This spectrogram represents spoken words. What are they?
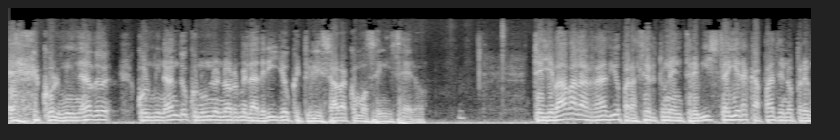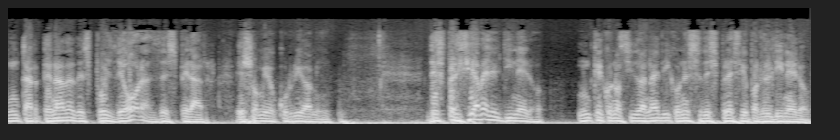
eh, culminado, culminando con un enorme ladrillo que utilizaba como cenicero. Te llevaba a la radio para hacerte una entrevista y era capaz de no preguntarte nada después de horas de esperar. Eso me ocurrió a mí. Despreciaba el dinero. Nunca he conocido a nadie con ese desprecio por el dinero.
